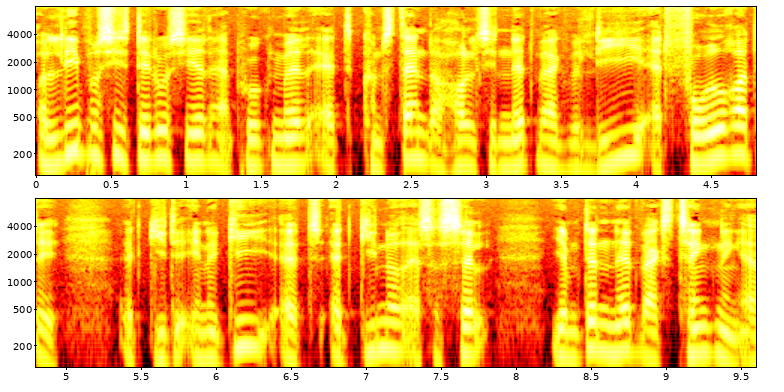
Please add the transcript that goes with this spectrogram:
Og lige præcis det, du siger der, Puk, med at konstant at holde sit netværk ved lige, at fodre det, at give det energi, at, at give noget af sig selv, jamen den netværkstænkning er,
